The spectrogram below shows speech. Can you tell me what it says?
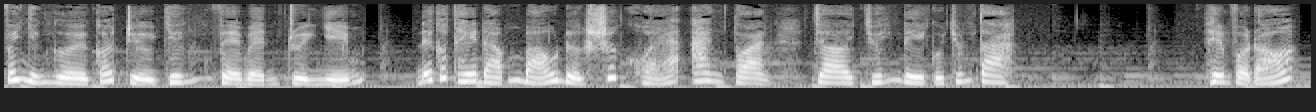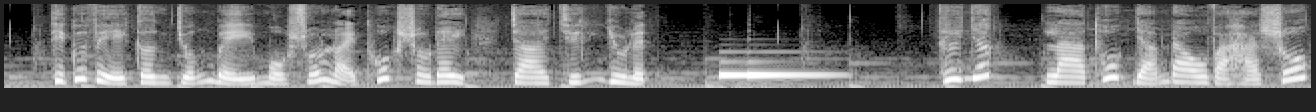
với những người có triệu chứng về bệnh truyền nhiễm để có thể đảm bảo được sức khỏe an toàn cho chuyến đi của chúng ta. Thêm vào đó, thì quý vị cần chuẩn bị một số loại thuốc sau đây cho chuyến du lịch. Thứ nhất là thuốc giảm đau và hạ sốt,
